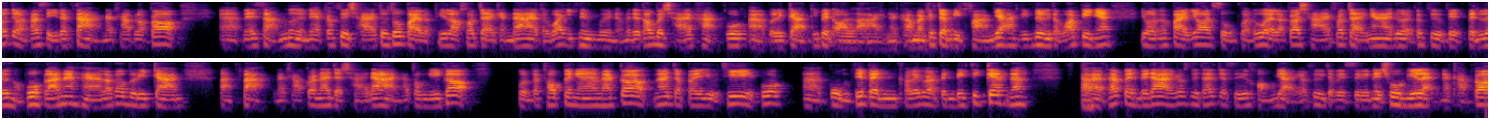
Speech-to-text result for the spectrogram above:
ลดหย่อนภาษีต่างๆนะครับ แล้วก็ในสามหมื่นเนี่ยก็คือใช้ทั่วๆไปแบบที่เราเข้าใจกันได้ แต่ว่าอีกหนึ่งหมื่นเนี่ยมันจะต้องไปใช้ผ่านพวกบริการที่เป็นออนไลน์นะครับ มันก็จะมีความยากนิดนึง แต่ว่าปีนี้โยนเข้าไปยอดสูงกว่าด้วย แล้วก็ใช้เข้าใจง่ายด้วย ก็คือเป็นเป็นเรื่องของพวกร้านอาหารแล้วก็บริการต่างๆนะครับ ก็น่าจะใช้ได้นะตรงนี้ก็ ผลกระทบเป็นไงแม็กก็น่าจะไปอยู่ที่พวกอ่ากลุ่มที่เป็นเขาเรียกว่าเป็นบิ๊กทิกเก็ตนะครับแต่ถ้าเป็นไปได้ก็คือถ้าจะซื้อของใหญ่ก็คือจะไปซื้อในช่วงนี้แหละนะครับ ก็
